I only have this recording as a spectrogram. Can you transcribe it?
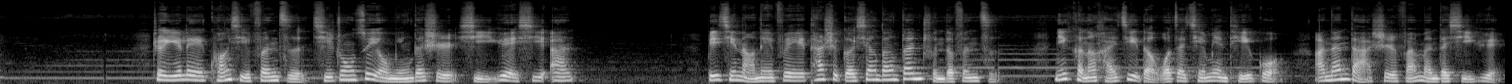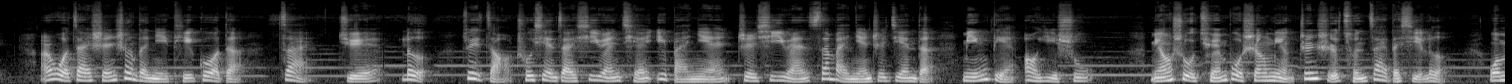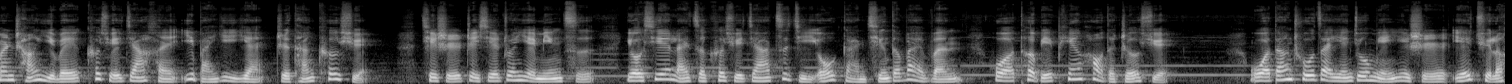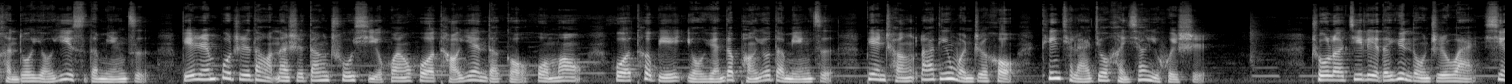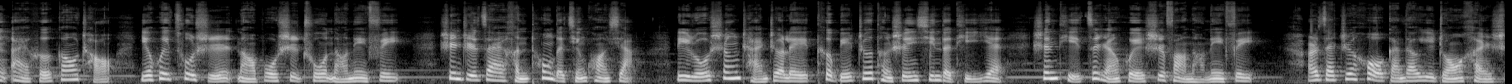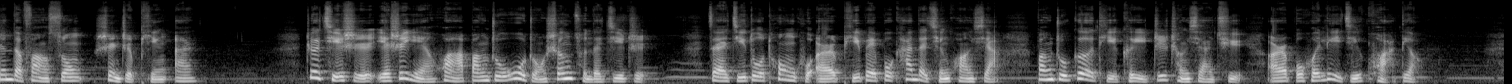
这一类狂喜分子，其中最有名的是喜悦西胺。比起脑内啡，它是个相当单纯的分子。你可能还记得我在前面提过，阿南达是梵文的喜悦，而我在神圣的你提过的在觉乐。最早出现在西元前一百年至西元三百年之间的名典奥义书，描述全部生命真实存在的喜乐。我们常以为科学家很一板一眼，只谈科学。其实这些专业名词，有些来自科学家自己有感情的外文或特别偏好的哲学。我当初在研究免疫时，也取了很多有意思的名字。别人不知道那是当初喜欢或讨厌的狗或猫，或特别有缘的朋友的名字，变成拉丁文之后，听起来就很像一回事。除了激烈的运动之外，性爱和高潮也会促使脑部释出脑内啡，甚至在很痛的情况下，例如生产这类特别折腾身心的体验，身体自然会释放脑内啡。而在之后感到一种很深的放松，甚至平安。这其实也是演化帮助物种生存的机制，在极度痛苦而疲惫不堪的情况下，帮助个体可以支撑下去，而不会立即垮掉。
